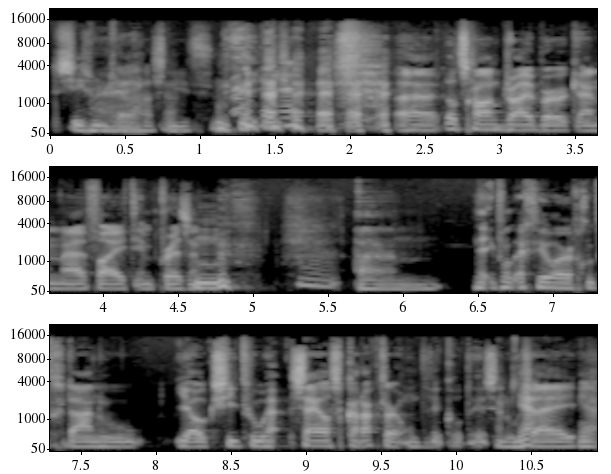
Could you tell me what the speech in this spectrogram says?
seizoen Maar 2. helaas niet. Eh, dat is gewoon Dryberg en eh, Fight in Prison. Mm. Ehm, nee, ik vond het echt heel erg goed gedaan hoe je ook ziet hoe hij- zij als karakter ontwikkeld is. En hoe Ja, zij ja.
